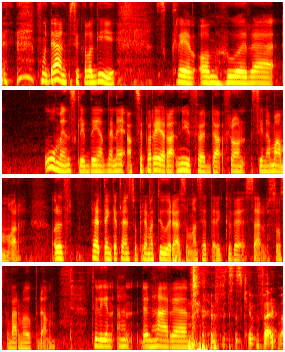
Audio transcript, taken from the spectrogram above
modern psykologi skrev om hur eh, omänskligt det egentligen är att separera nyfödda från sina mammor. Och då tänker jag främst på prematurer som man sätter i kuvöser som ska värma upp dem. Tydligen, han, den här... eh, Så ska jag värma.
